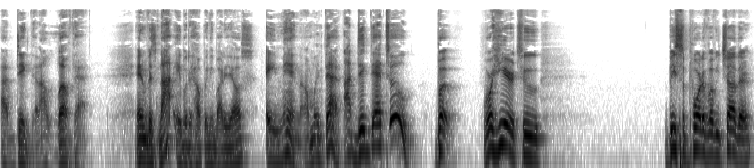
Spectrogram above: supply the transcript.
I dig that. I love that. And if it's not able to help anybody else, amen. I'm with that. I dig that too. But we're here to be supportive of each other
